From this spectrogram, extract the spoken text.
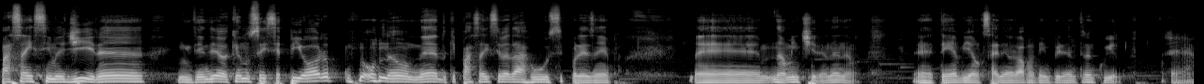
passar em cima de Irã, entendeu? Que eu não sei se é pior ou não, né? Do que passar em cima da Rússia, por exemplo. É, Não, mentira, né? Não. É, tem avião que sai da Europa, vem pro Irã tranquilo. É,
